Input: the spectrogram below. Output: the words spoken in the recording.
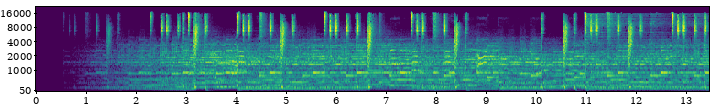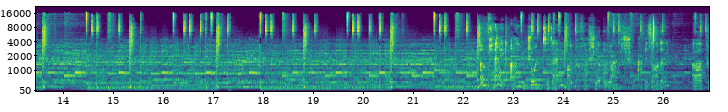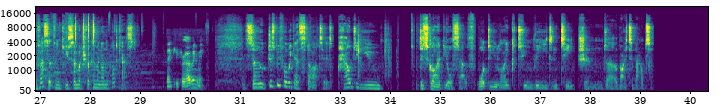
Today by Professor Arash Abizadeh. Uh, Professor, thank you so much for coming on the podcast. Thank you for having me. So, just before we get started, how do you describe yourself? What do you like to read and teach and uh, write about?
